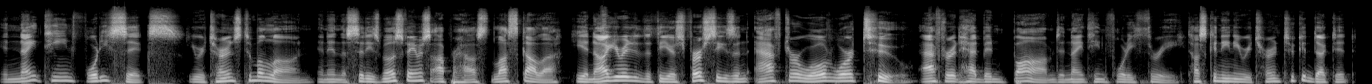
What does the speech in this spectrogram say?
In 1946, he returns to Milan and in the city's most famous opera house, La Scala, he inaugurated the theater's first season after World War II, after it had been bombed in 1943. Toscanini returned to conduct it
